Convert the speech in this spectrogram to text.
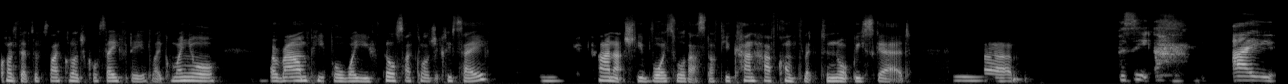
concept of psychological safety like when you're around people where you feel psychologically safe mm. you can actually voice all that stuff you can have conflict and not be scared mm. um but see i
